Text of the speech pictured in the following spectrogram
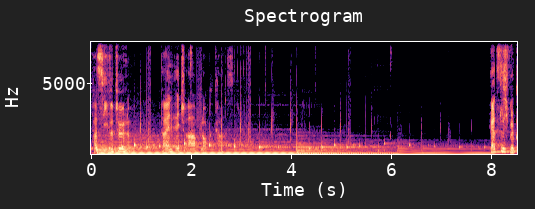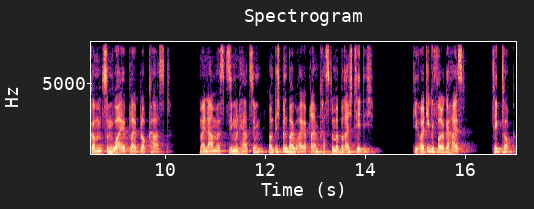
Passive Töne, dein HR-Blogcast. Herzlich willkommen zum Wireapply Blogcast. Mein Name ist Simon Herzing und ich bin bei Wireapply im Customer-Bereich tätig. Die heutige Folge heißt TikTok,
